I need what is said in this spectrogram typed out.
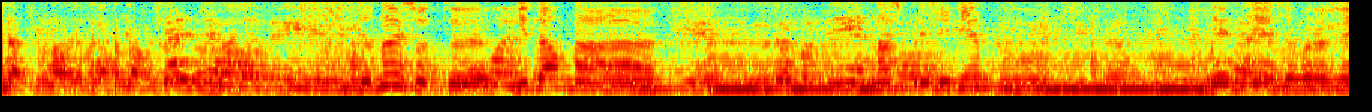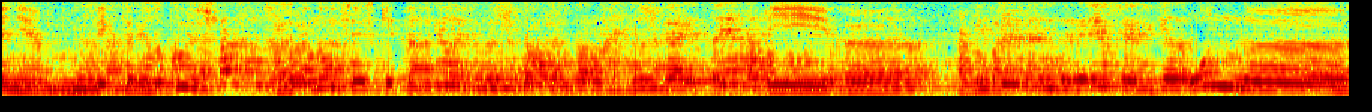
Да, журнал я восстанавливаю, однозначно. Ты знаешь, вот э, недавно э, наш президент, я извиняюсь за выражение, Виктор Янукович, вернулся из Китая. И э, он э,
